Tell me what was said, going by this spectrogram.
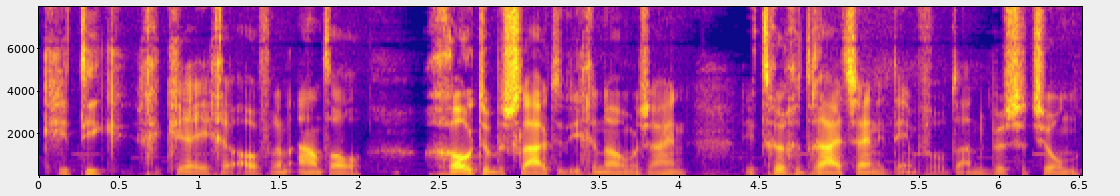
kritiek gekregen over een aantal grote besluiten die genomen zijn, die teruggedraaid zijn. Ik denk bijvoorbeeld aan de busstation,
